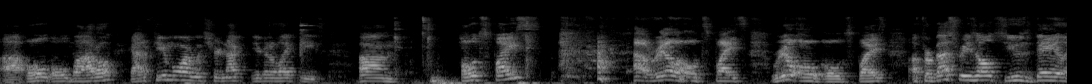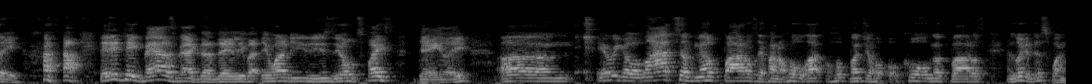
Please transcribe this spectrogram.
Uh, old old bottle. Got a few more, which you're not you're gonna like these. Um, Old Spice. real Old Spice, real old Old Spice. Uh, for best results, use daily. they didn't take baths back then daily, but they wanted to use, use the Old Spice daily. Um, here we go. Lots of milk bottles. I found a whole, lot, a whole bunch of cool milk bottles. And look at this one.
